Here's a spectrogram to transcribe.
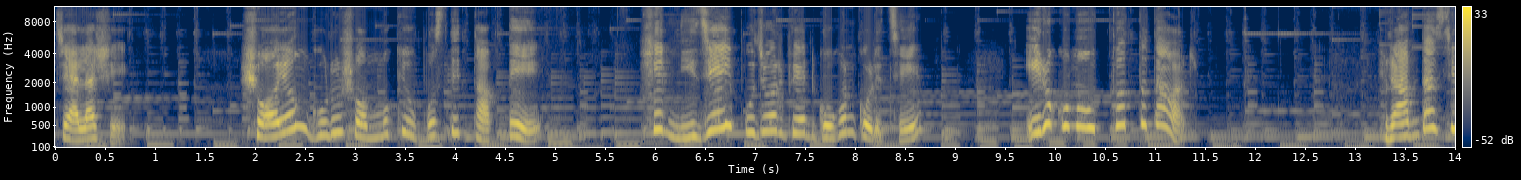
চেলা সে? স্বয়ং গুরু সম্মুখে উপস্থিত থাকতে সে নিজেই পুজোর ভেট গ্রহণ করেছে। এরকম উদ্ধত্ত তার? রামদাসজি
